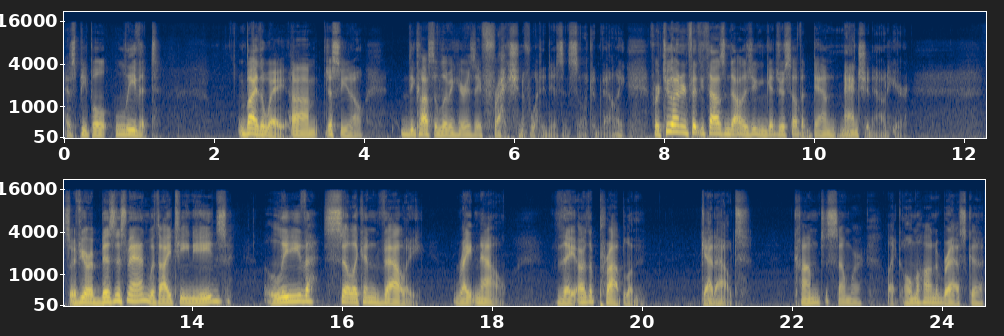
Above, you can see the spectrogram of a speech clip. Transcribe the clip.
as people leave it. By the way, um, just so you know, the cost of living here is a fraction of what it is in Silicon Valley. For $250,000, you can get yourself a damn mansion out here. So if you're a businessman with IT needs, leave Silicon Valley right now. They are the problem. Get out. Come to somewhere like Omaha, Nebraska,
